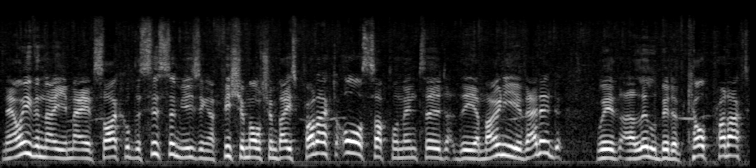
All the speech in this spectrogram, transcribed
Now, even though you may have cycled the system using a fish emulsion based product or supplemented the ammonia you've added with a little bit of kelp product,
